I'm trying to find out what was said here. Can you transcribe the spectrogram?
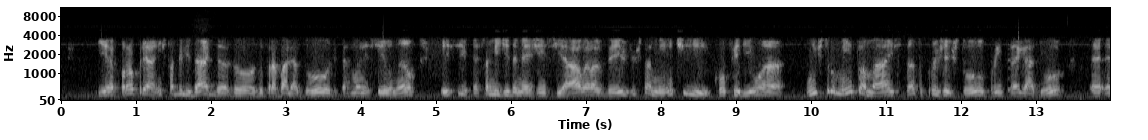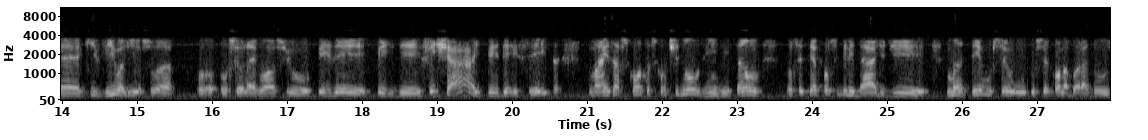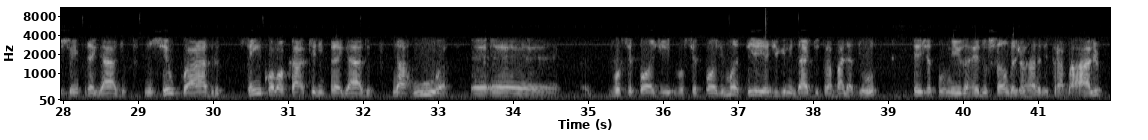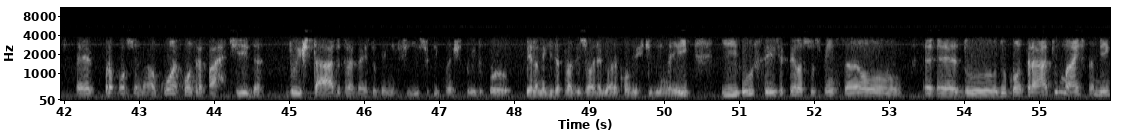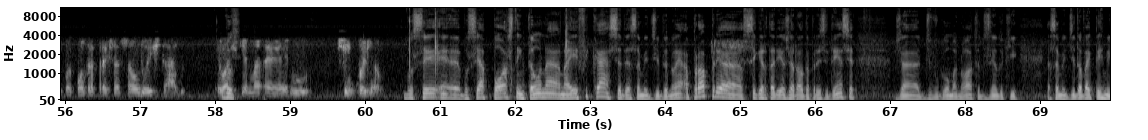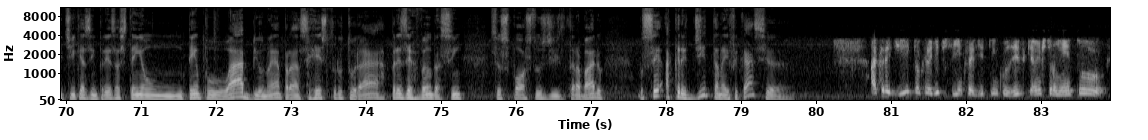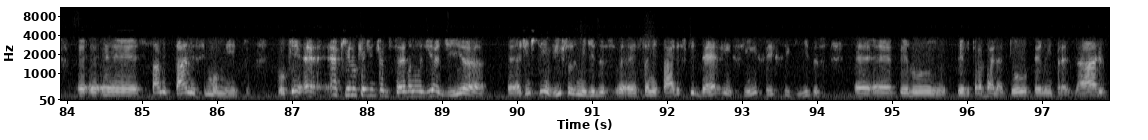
e a própria instabilidade do, do, trabalhador, de permanecer ou não, esse, essa medida emergencial ela veio justamente conferir uma, um instrumento a mais, tanto para o gestor, para o empregador, é, é, que viu ali a sua, o, o, seu negócio perder, perder, fechar e perder receita, mas as contas continuam vindo. Então, você tem a possibilidade de manter o seu, o seu colaborador, o seu empregado no seu quadro, sem colocar aquele empregado na rua, é, é, você, pode, você pode manter a dignidade do trabalhador, seja por meio da redução da jornada de trabalho é, proporcional, com a contrapartida do Estado, através do benefício que foi instituído por, pela medida provisória agora convertida em lei, e, ou seja, pela suspensão é, é, do, do contrato, mas também com a contraprestação do Estado. Eu acho que é, é, o. Sim, pois não. Você, é, você aposta, então, na, na eficácia dessa medida, não é? A própria Secretaria-Geral da Presidência já divulgou uma nota dizendo que essa medida vai permitir que as empresas tenham um tempo hábil não é, para se reestruturar, preservando, assim, seus postos de trabalho. Você acredita na eficácia? Acredito, acredito sim, acredito inclusive que é um instrumento é, é, salutar nesse momento, porque é, é aquilo que a gente observa no dia a dia a gente tem visto as medidas é, sanitárias que devem sim ser seguidas é, pelo, pelo trabalhador, pelo empresário,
